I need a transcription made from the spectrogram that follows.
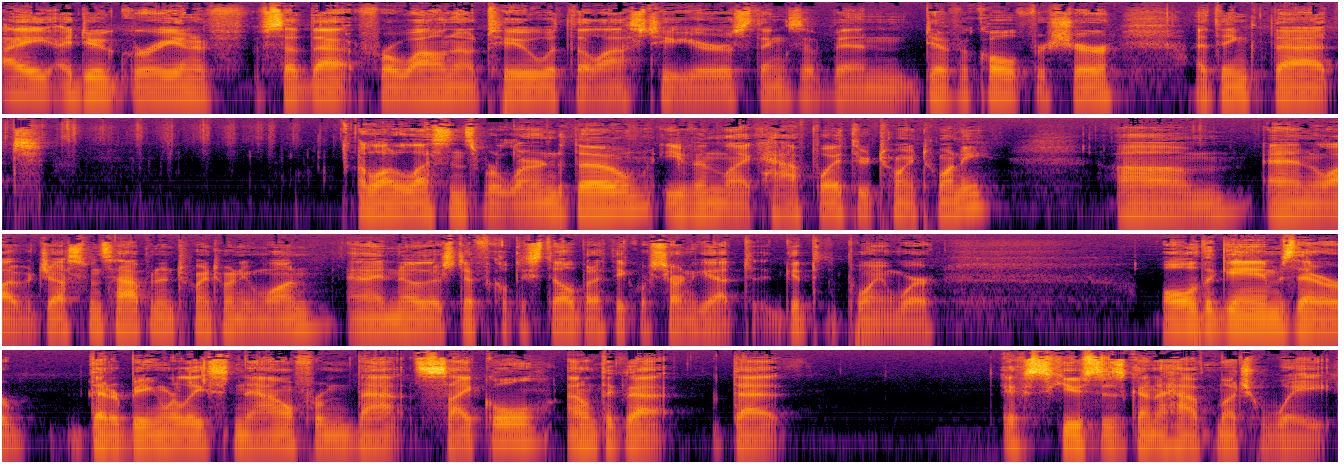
I, I do agree and I've said that for a while now too. With the last two years, things have been difficult for sure. I think that a lot of lessons were learned though, even like halfway through 2020. Um, and a lot of adjustments happened in 2021. And I know there's difficulty still, but I think we're starting to get to, get to the point where all the games that are that are being released now from that cycle, I don't think that that excuse is going to have much weight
